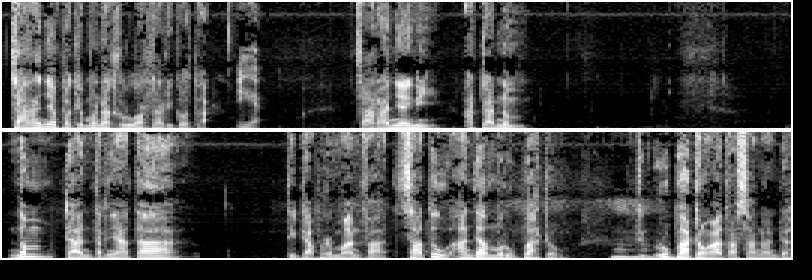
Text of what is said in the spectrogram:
caranya bagaimana keluar dari kota? Iya. Caranya ini ada enam. Enam dan ternyata tidak bermanfaat. Satu, Anda merubah dong. Di- Rubah dong atasan Anda.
